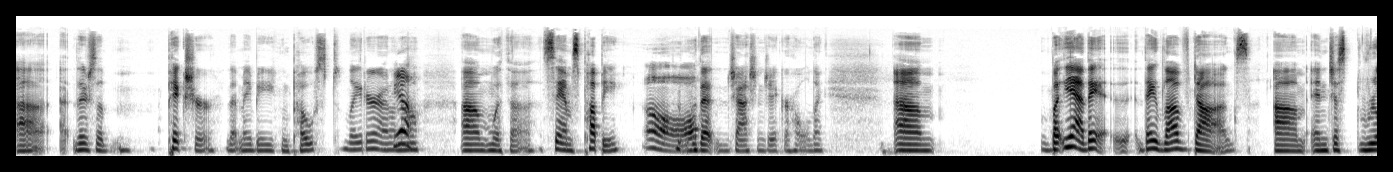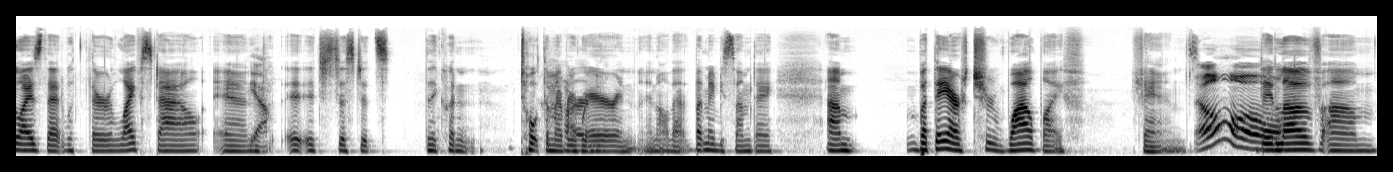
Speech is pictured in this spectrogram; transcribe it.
uh, there's a picture that maybe you can post later. I don't Yeah. know. Um, with uh, Sam's puppy Oh, that Josh and Jake are holding. Um, but yeah, they they love dogs, um, and just realize that with their lifestyle and Yeah. it, it's just it's they couldn't tote them Hard. everywhere and and all that. But maybe someday. Um, but they are true wildlife fans. oh, They love um,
